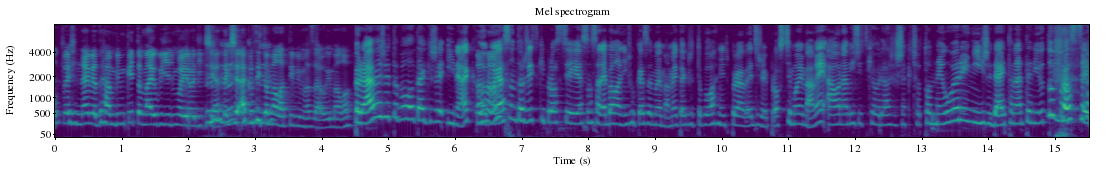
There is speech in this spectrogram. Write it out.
úplne že najviac hambím, keď to majú vidieť moji rodičia. Mhm, Takže ako si to mala, ty by ma zaujímalo. Práve, že to bolo tak, že inak, Aha. lebo ja som to vždycky proste, ja som sa nebala nič ukázať mojej mame, takže to bola hneď prvá vec, že proste mojej mame a ona mi vždycky hovorila, že však čo to neuverejní, že daj to na ten YouTube proste.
